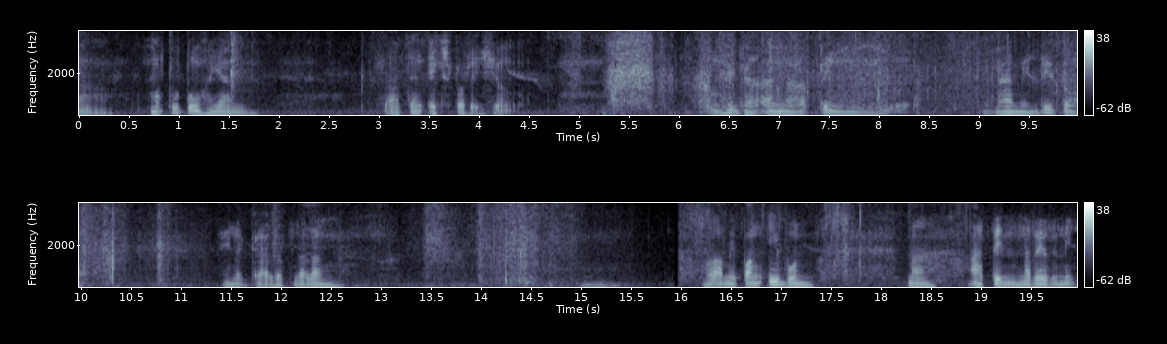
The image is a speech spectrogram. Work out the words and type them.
ah, matutunghayan sa ating exploration. Ang higaan natin namin dito ay nagkalat na lang. Marami pang ibon na atin naririnig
